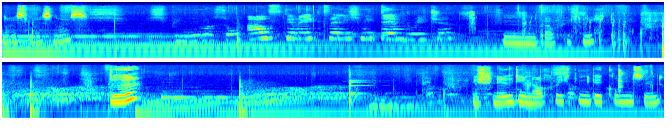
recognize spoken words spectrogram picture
Nice, nice, nice. Ich bin immer so aufgeregt, wenn ich mit dem bridge. Hm, brauche ich nicht. Hä? Wie schnell die Nachrichten gekommen sind.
